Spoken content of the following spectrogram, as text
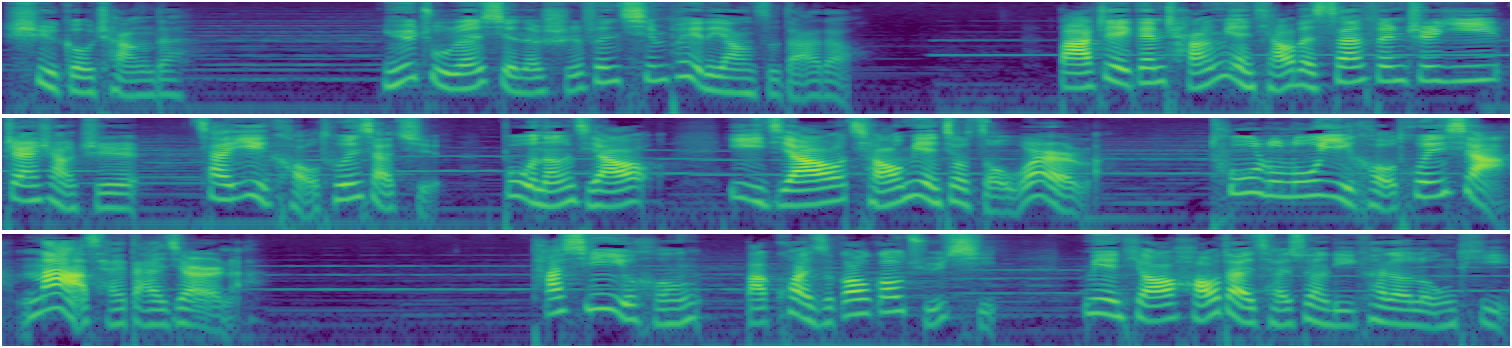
是够长的。女主人显得十分钦佩的样子，答道。把这根长面条的三分之一沾上汁，再一口吞下去，不能嚼，一嚼荞面就走味儿了。秃噜噜一口吞下，那才带劲儿呢。他心一横，把筷子高高举起，面条好歹才算离开了笼屉，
